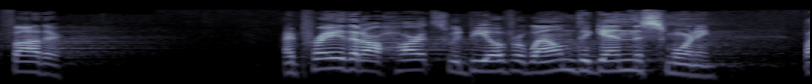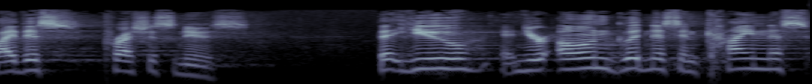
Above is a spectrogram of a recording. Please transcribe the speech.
Father, I pray that our hearts would be overwhelmed again this morning by this precious news that you, in your own goodness and kindness,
